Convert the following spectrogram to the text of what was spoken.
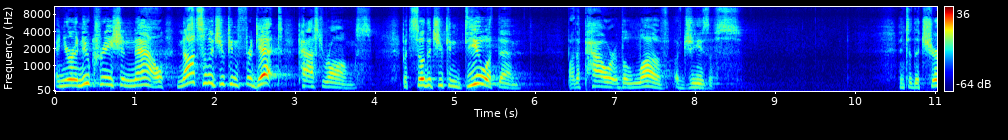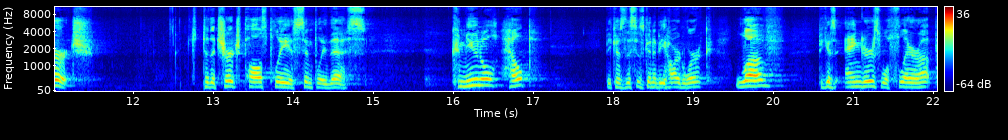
And you're a new creation now, not so that you can forget past wrongs, but so that you can deal with them by the power of the love of Jesus. And to the church, to the church, Paul's plea is simply this communal help, because this is going to be hard work, love, because angers will flare up,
